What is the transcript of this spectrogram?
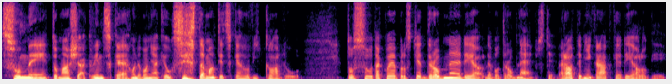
sumy Tomáše Akvinského nebo nějakého systematického výkladu. To jsou takové prostě drobné dialogy, nebo drobné, prostě relativně krátké dialogy,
